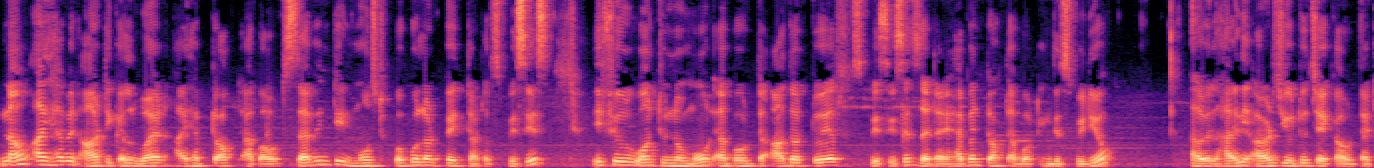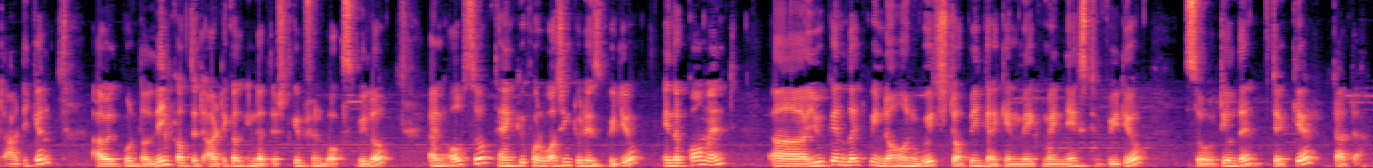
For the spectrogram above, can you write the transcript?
now I have an article where I have talked about 17 most popular pet turtle species. If you want to know more about the other 12 species that I haven't talked about in this video, I will highly urge you to check out that article. I will put the link of that article in the description box below. And also thank you for watching today's video. In the comment, uh, you can let me know on which topic I can make my next video. So till then, take care. Tata.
